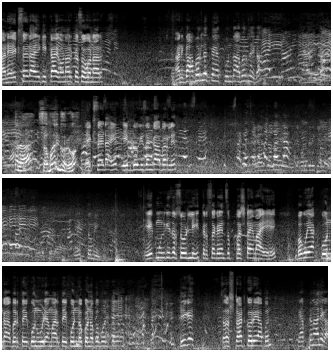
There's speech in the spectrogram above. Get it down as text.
आणि एक्साइड आहे की काय होणार कसं होणार? आणि घाबरलेत का यात कोण? घाबरले का? सबर करो. एक्साइड आहेत एक दोघी जण घाबरलेत. एक तुम्ही. एक मुलगी जर सोडली तर सगळ्यांचं फर्स्ट टाइम आहे हे. बघूया कोण घाबरतय कोण उड्या मारतय कोण नको नको बोलतय. ठीक आहे? चला स्टार्ट करूया आपण. कॅप्टन आले का?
